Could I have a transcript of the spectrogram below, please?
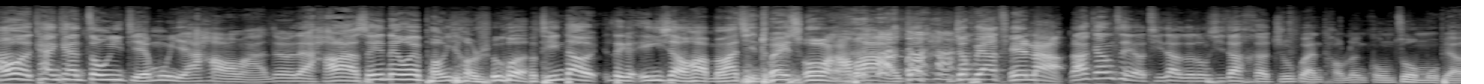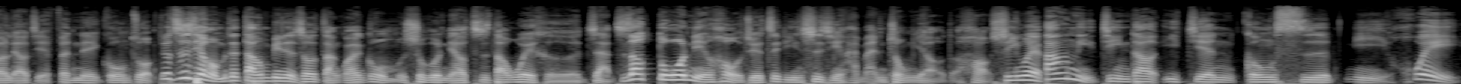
偶尔看看综艺节目也好嘛，对不对？好啦，所以那位朋友如果有听到那个音效的话，麻烦请退出，好不好？你 就你就不要听了。然后刚才有提到一个东西，叫和主管讨论工作目标，了解分内工作。就之前我们在当兵的时候，长官跟我们说过，你要知道为何而战。直到多年后，我觉得这件事情还蛮重要的哈，是因为当你进到一间公司，你会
